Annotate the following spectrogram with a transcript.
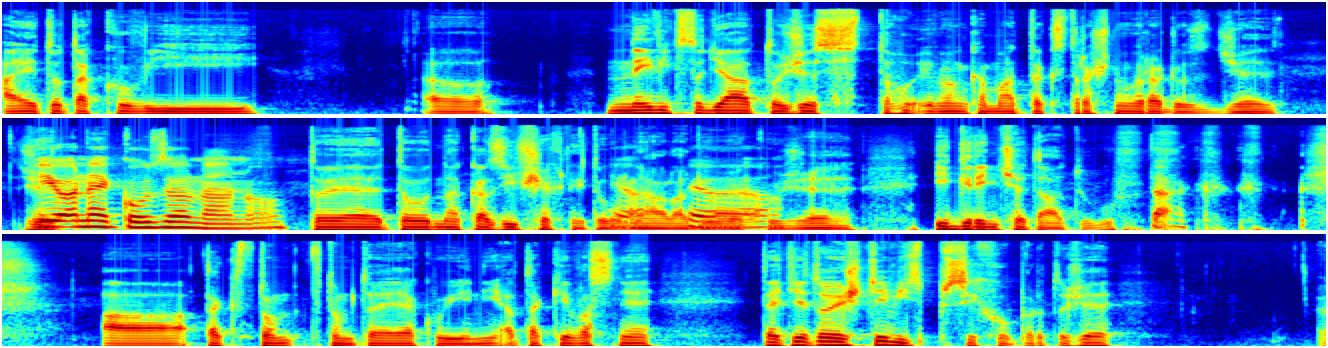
A je to takový... Uh, nejvíc to dělá to, že z toho Ivanka má tak strašnou radost, že že jo, ona je kouzelná, no. To, je, to nakazí všechny tou jo, náladu, jo, jo. Jakože i Grinche tátů. Tak. A tak v tom, v tom to je jako jiný. A taky vlastně, teď je to ještě víc psycho, protože eh,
